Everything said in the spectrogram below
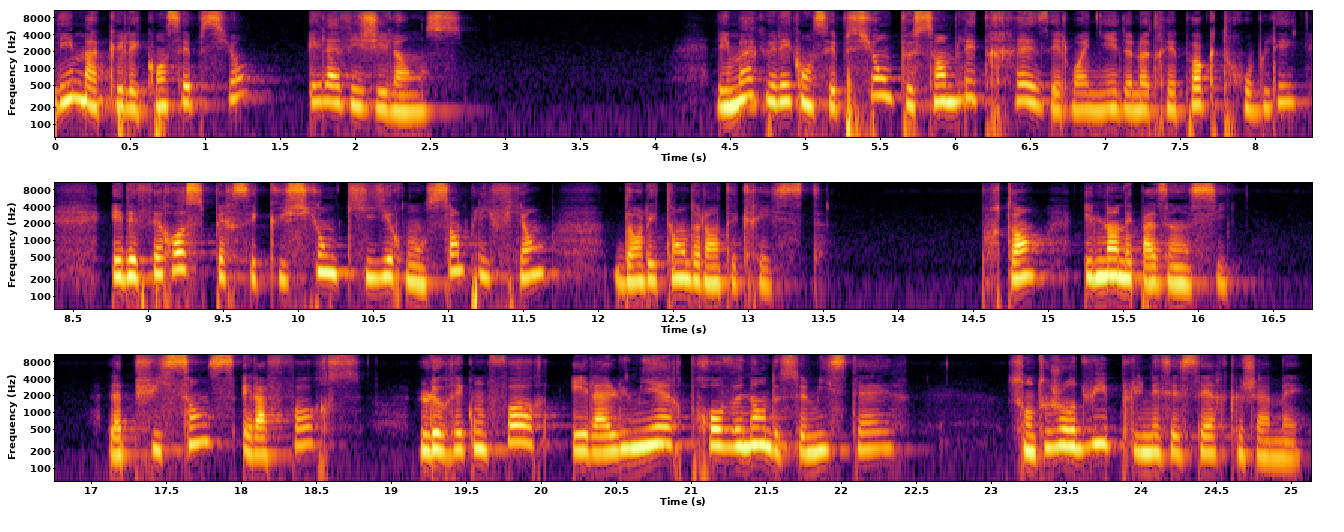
l'Immaculée Conception et la vigilance. L'Immaculée Conception peut sembler très éloignée de notre époque troublée et des féroces persécutions qui iront s'amplifiant dans les temps de l'Antéchrist. Pourtant, il n'en est pas ainsi. La puissance et la force, le réconfort et la lumière provenant de ce mystère sont aujourd'hui plus nécessaires que jamais.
